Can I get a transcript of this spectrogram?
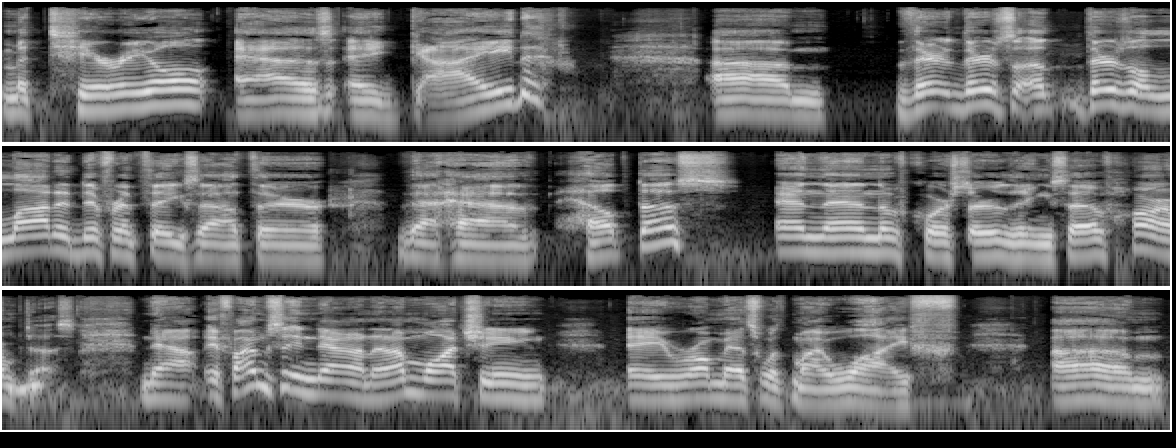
material as a guide. Um, there, there's a there's a lot of different things out there that have helped us and then, of course, there are things that have harmed us. Now, if I'm sitting down and I'm watching a romance with my wife, um,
